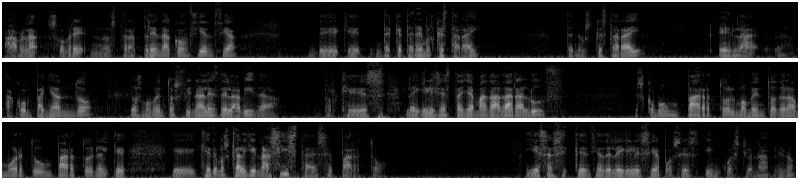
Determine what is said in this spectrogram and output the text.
habla sobre nuestra plena conciencia de que, de que tenemos que estar ahí. Tenemos que estar ahí en la, acompañando los momentos finales de la vida, porque es la Iglesia está llamada a dar a luz. Es como un parto, el momento de la muerte, un parto en el que eh, queremos que alguien asista a ese parto. Y esa asistencia de la Iglesia, pues es incuestionable, ¿no?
